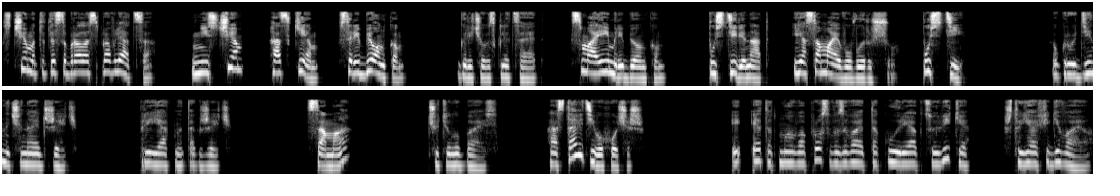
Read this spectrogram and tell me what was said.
«С чем это ты собралась справляться?» «Не с чем, а с кем? С ребенком!» — горячо восклицает. «С моим ребенком! Пусти, Ренат! Я сама его выращу. Пусти!» В груди начинает жечь. Приятно так жечь. «Сама?» Чуть улыбаюсь. «Оставить его хочешь?» И этот мой вопрос вызывает такую реакцию Вики, что я офигеваю.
